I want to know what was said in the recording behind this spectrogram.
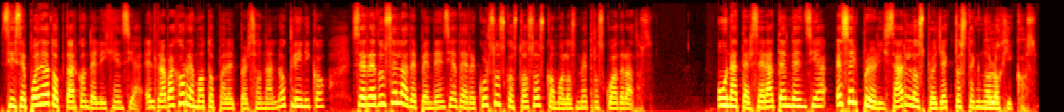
Si se puede adoptar con diligencia el trabajo remoto para el personal no clínico, se reduce la dependencia de recursos costosos como los metros cuadrados. Una tercera tendencia es el priorizar los proyectos tecnológicos.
